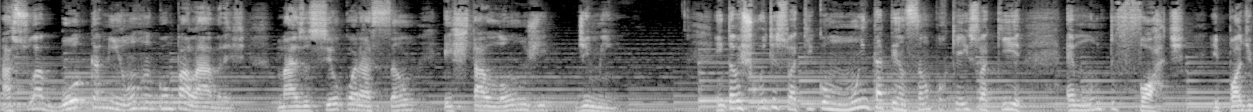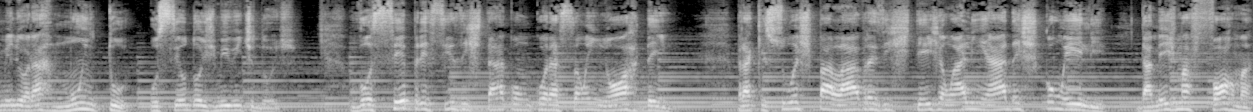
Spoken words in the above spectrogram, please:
"A sua boca me honra com palavras, mas o seu coração está longe de mim." Então escute isso aqui com muita atenção, porque isso aqui é muito forte e pode melhorar muito o seu 2022. Você precisa estar com o coração em ordem para que suas palavras estejam alinhadas com ele Da mesma forma,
